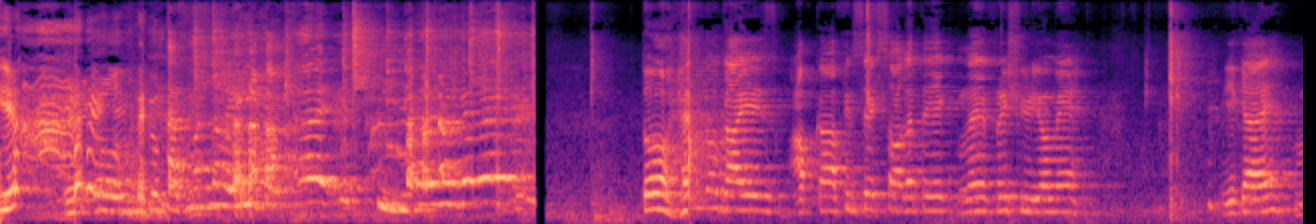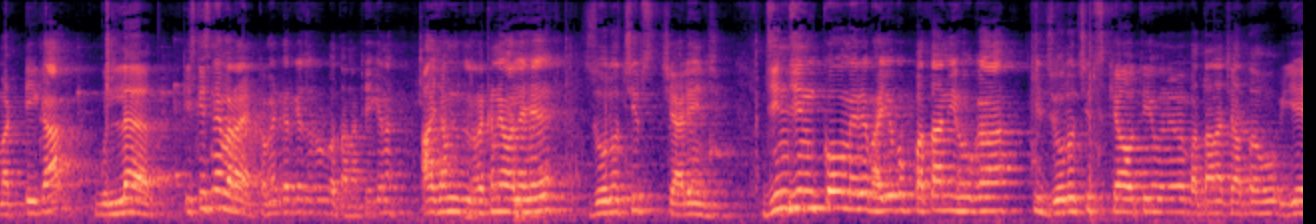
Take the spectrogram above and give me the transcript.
ये तो हेलो गाइस आपका फिर से एक स्वागत है एक नए फ्रेश वीडियो में। ये क्या है? मट्टी का गुल्लक। किस किस ने भरा है? कमेंट करके ज़रूर बताना, ठीक है ना? आज हम रखने वाले हैं जोलो चिप्स चैलेंज जिन जिन को मेरे भाइयों को पता नहीं होगा कि जोलो चिप्स क्या होती है, उन्हें मैं बताना चाहता हूँ, ये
